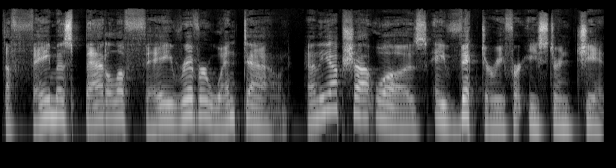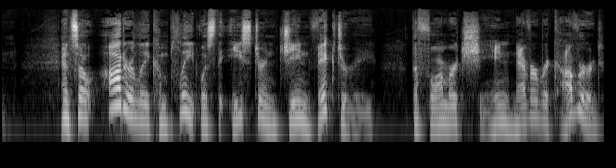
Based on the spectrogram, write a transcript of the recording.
the famous Battle of Fei River went down, and the upshot was a victory for Eastern Jin. And so utterly complete was the Eastern Jin victory, the former Qin never recovered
